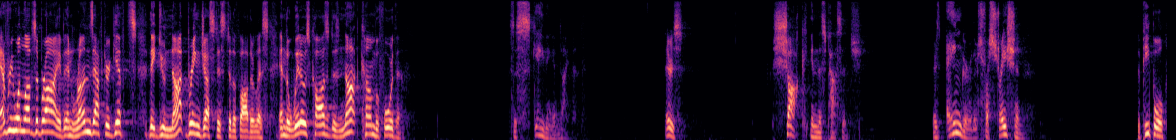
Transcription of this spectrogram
Everyone loves a bribe and runs after gifts. They do not bring justice to the fatherless, and the widow's cause does not come before them. It's a scathing indictment. There's shock in this passage. There's anger, there's frustration. The people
